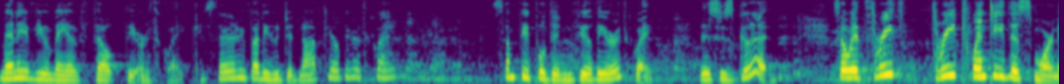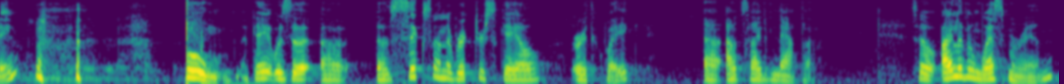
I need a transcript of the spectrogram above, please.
many of you may have felt the earthquake. Is there anybody who did not feel the earthquake? Some people didn't feel the earthquake. This is good. So at 3, 3.20 this morning, boom, okay, it was a, a, a, 6 on the Richter scale earthquake uh, outside of Napa. So I live in West Marin.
